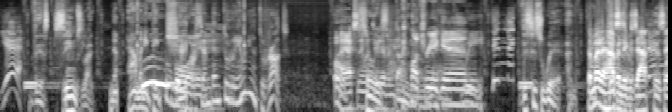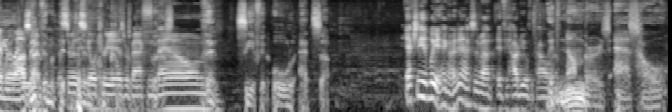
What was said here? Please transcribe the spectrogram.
Yeah. This seems like No. How many people? Ooh, Or boy. send them to reunion to rot. Oh. I accidentally so went he's through a different hanging, dialogue tree again. We this is where and That might have This happened exactly the same way last time. them a bit This is where the skill tree is. We're backing uncomfortable down. Then see if it all adds up. Actually, wait, hang on. I didn't ask him about if how do you overpower With him. numbers, asshole.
